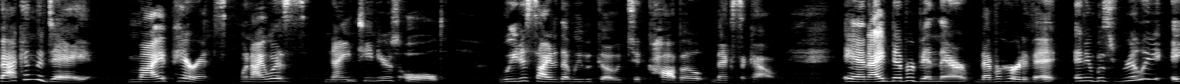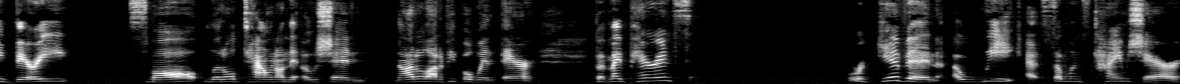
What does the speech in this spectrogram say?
back in the day, my parents, when I was 19 years old, we decided that we would go to Cabo, Mexico. And I'd never been there, never heard of it. And it was really a very small little town on the ocean. Not a lot of people went there. But my parents were given a week at someone's timeshare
